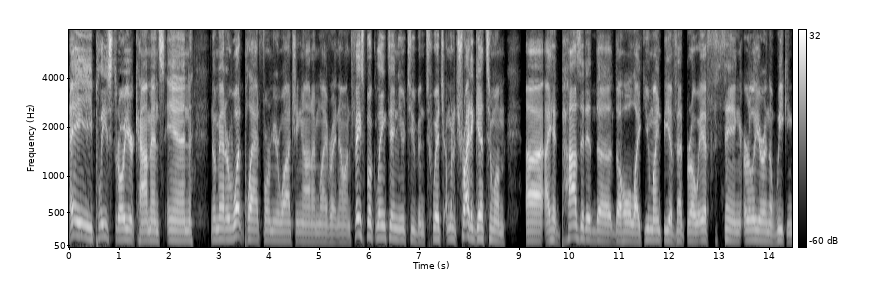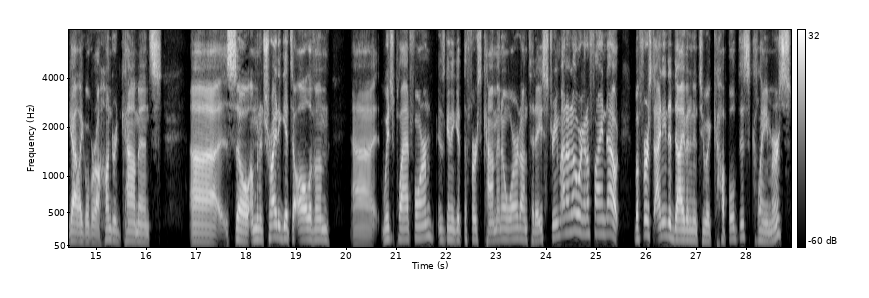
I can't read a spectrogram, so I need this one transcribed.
Hey, please throw your comments in no matter what platform you're watching on. I'm live right now on Facebook, LinkedIn, YouTube, and Twitch. I'm going to try to get to them. Uh, I had posited the the whole like you might be a vet bro if thing earlier in the week and got like over a hundred comments. Uh, so I'm to try to get to all of them. Uh, which platform is to get the first comment award on today's stream? I don't know. We're to find out. But first, I need to dive into a couple disclaimers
